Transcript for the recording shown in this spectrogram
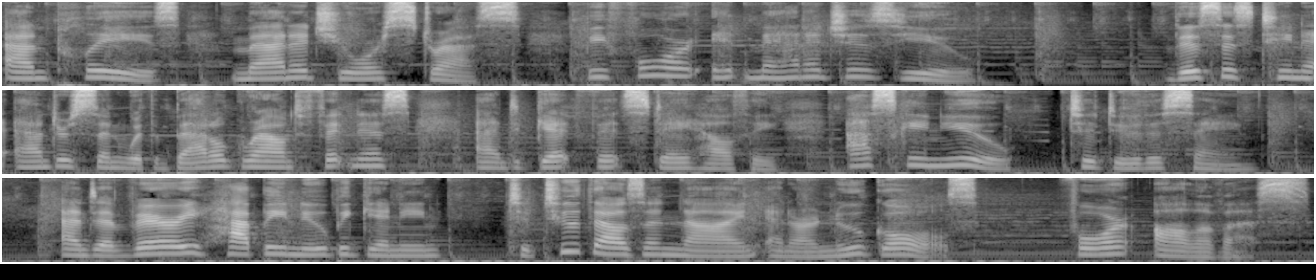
and please manage your stress. before it manages you. This is Tina Anderson with Battleground Fitness and Get Fit Stay Healthy, asking you to do the same. And a very happy new beginning to 2009 and our new goals for all of us.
